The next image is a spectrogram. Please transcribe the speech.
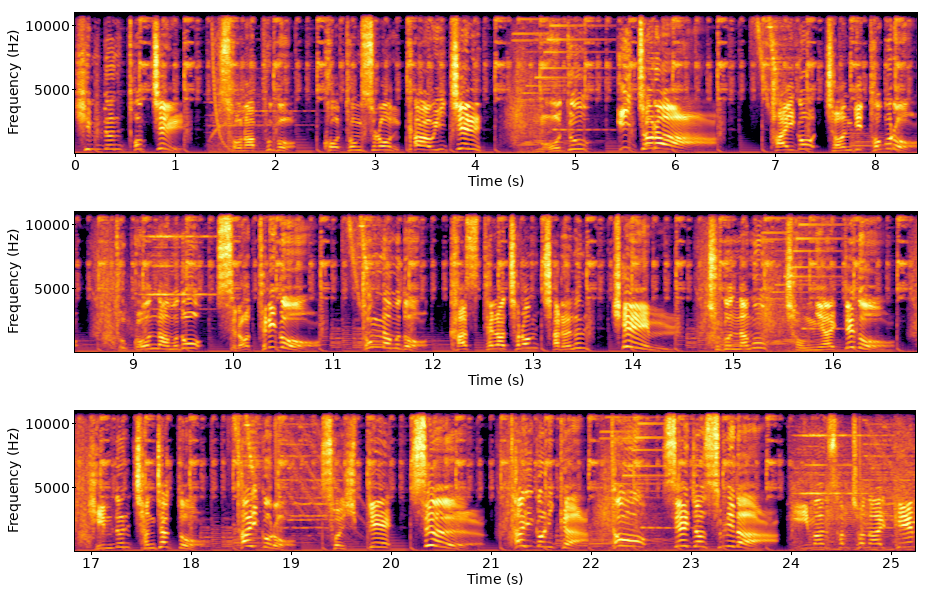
힘든 톱질 손 아프고 고통스러운 가위질 모두 잊어라 타이거 전기톱으로 두꺼운 나무도 쓰러뜨리고 통나무도 카스텔라처럼 자르는 힘. 죽은 나무 정리할 때도 힘든 장작도 타이거로 손쉽게 쓱. 타이거니까 더 세졌습니다. 23,000rpm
